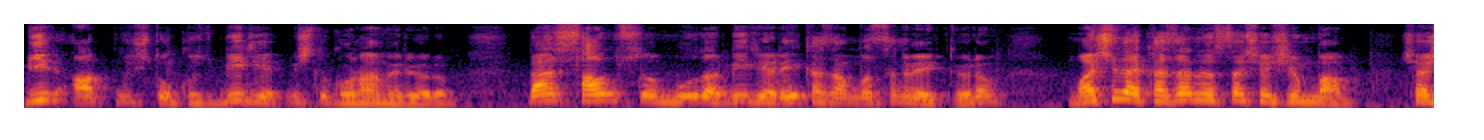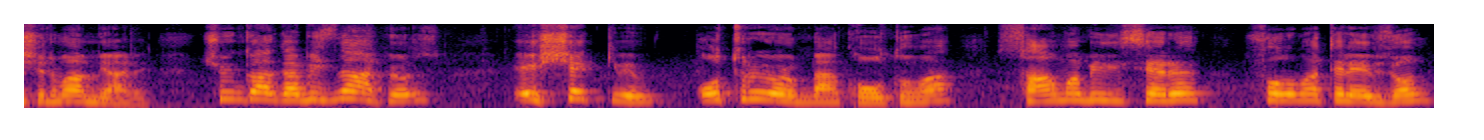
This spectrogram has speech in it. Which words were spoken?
1.69, 1.70'lik oran veriyorum. Ben Samsun'un burada bir yarıyı kazanmasını bekliyorum. Maçı da kazanırsa şaşırmam. Şaşırmam yani. Çünkü aga biz ne yapıyoruz? Eşek gibi oturuyorum ben koltuğuma. Sağıma bilgisayarı, soluma televizyon.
